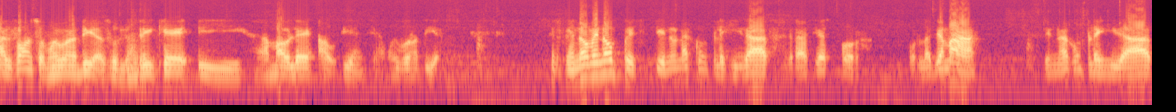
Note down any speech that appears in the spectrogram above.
Alfonso, muy buenos días. Julio Enrique y amable audiencia, muy buenos días. El fenómeno pues tiene una complejidad, gracias por, por la llamada, tiene una complejidad,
